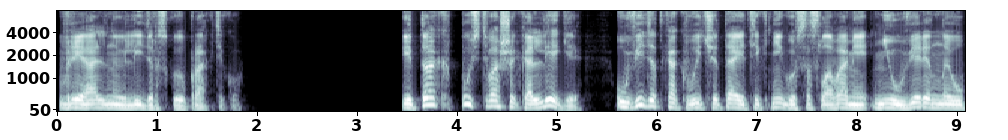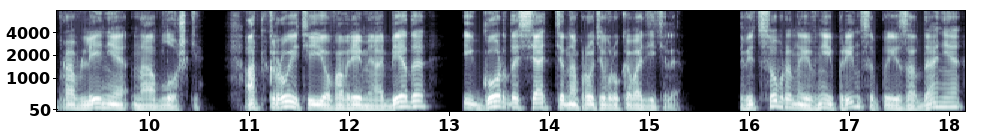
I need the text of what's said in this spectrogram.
в реальную лидерскую практику. Итак, пусть ваши коллеги увидят, как вы читаете книгу со словами «неуверенное управление» на обложке. Откройте ее во время обеда и гордо сядьте напротив руководителя. Ведь собранные в ней принципы и задания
